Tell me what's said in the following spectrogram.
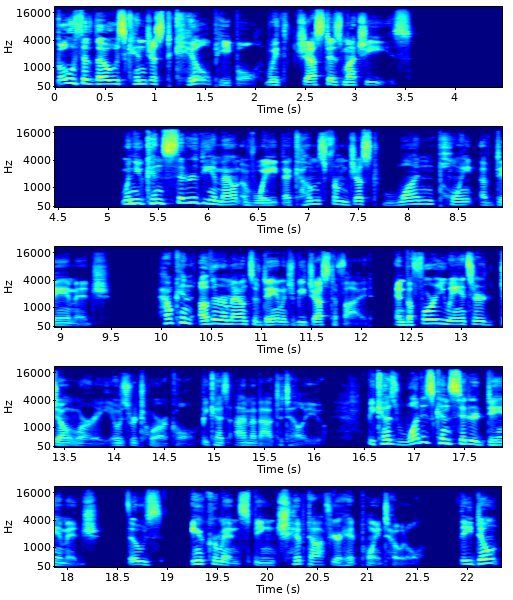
both of those can just kill people with just as much ease. When you consider the amount of weight that comes from just one point of damage, how can other amounts of damage be justified? And before you answer, don't worry, it was rhetorical, because I'm about to tell you. Because what is considered damage, those increments being chipped off your hit point total, they don't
